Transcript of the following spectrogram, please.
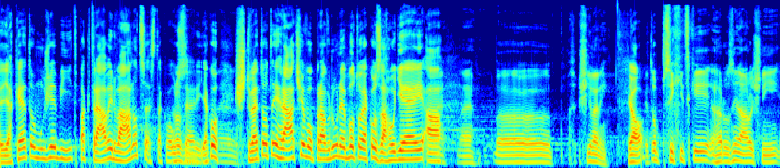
Jaké to může být pak trávit Vánoce s takovou Rozum. sérií? Jako štve to ty hráče opravdu, nebo to jako zahoděj a... Ne, ne. Uh, šílený. Jo. Je to psychicky hrozně náročný,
